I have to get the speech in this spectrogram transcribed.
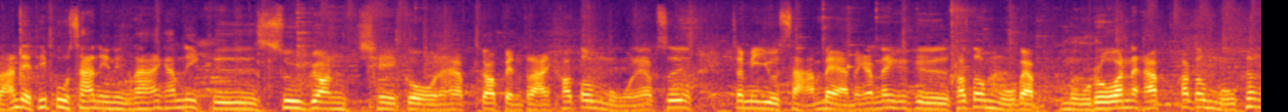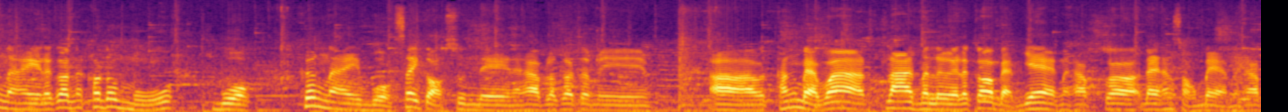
ร้านเด็ดที่ปูซานอีกหนึ่งร้านครับ นี่คือซูบยอนเชโกนะครับก็เป็นร้านข้าวต้มหมูนะครับซึ่งจะมีอยู่ 3 แบบนะครับนั่นก็คือข้าวต้มหมูแบบหมูร้วนนะครับข้าวต้มหมูเครื่องในแล้วก็ข้าวต้มหมูบวก เครื่องในบวกไส้กรอกซุนเดย์นะครับ แล้วก็จะมีทั้งแบบว่าราดมาเลยแล้วก็แบบแยกนะครับ ก็ได้ทั้งสองแบบนะครับ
